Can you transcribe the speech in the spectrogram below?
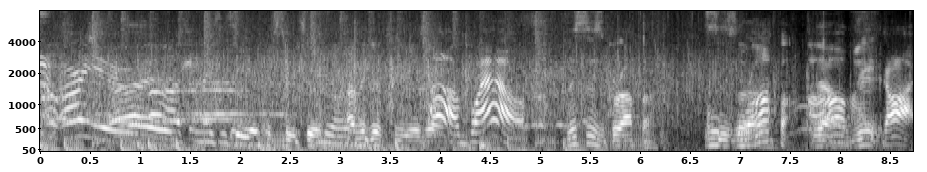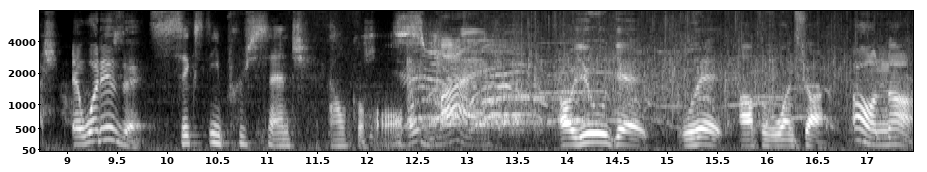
How are you? Oh, so nice to see you. Nice to meet you. I have a gift for you as well. Oh, wow. This is grappa. This is uh, Grappa. yeah, oh, my gosh. And what is that? 60% alcohol. Oh, My. Oh, you will get lit off of one shot. Oh, no.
